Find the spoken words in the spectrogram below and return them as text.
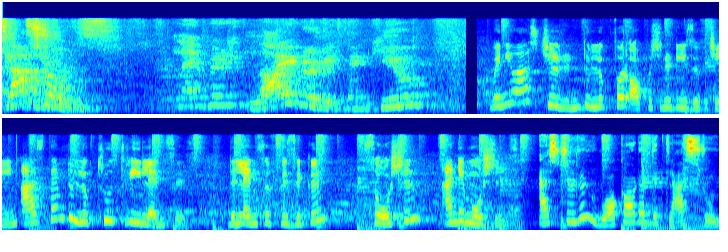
classrooms. Library. Library. Thank you. When you ask children to look for opportunities of change, ask them to look through three lenses the lens of physical, social, and emotions. As children walk out of the classroom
